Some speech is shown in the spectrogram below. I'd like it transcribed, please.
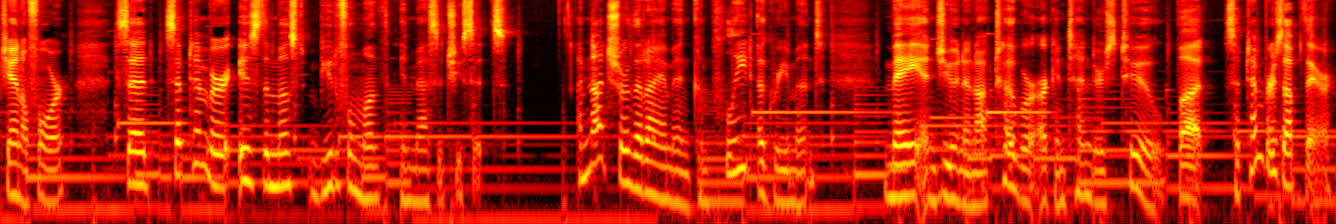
Channel 4, said September is the most beautiful month in Massachusetts. I'm not sure that I am in complete agreement. May and June and October are contenders too, but September's up there.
